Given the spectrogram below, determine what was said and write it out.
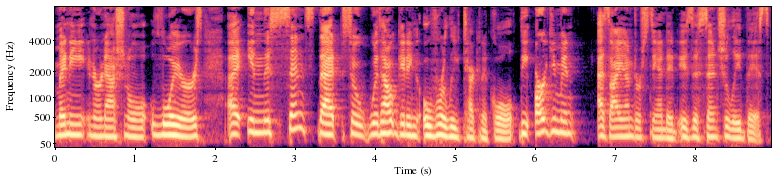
many international lawyers, uh, in the sense that, so without getting overly technical, the argument, as I understand it, is essentially this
